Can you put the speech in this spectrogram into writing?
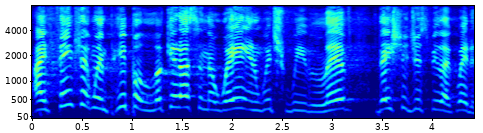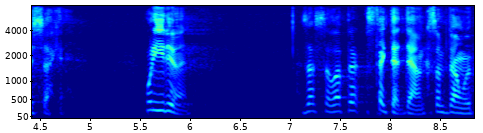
I think that when people look at us and the way in which we live, they should just be like, wait a second, what are you doing? Is that still up there? Let's take that down because I'm done with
